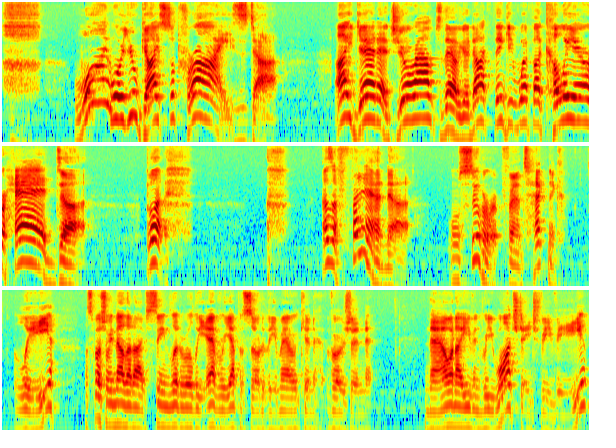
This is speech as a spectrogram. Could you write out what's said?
Why were you guys surprised? I get it, you're out there, you're not thinking with a clear head. But, as a fan, well, super fan technically, especially now that I've seen literally every episode of the American version now, and I even rewatched HVV,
